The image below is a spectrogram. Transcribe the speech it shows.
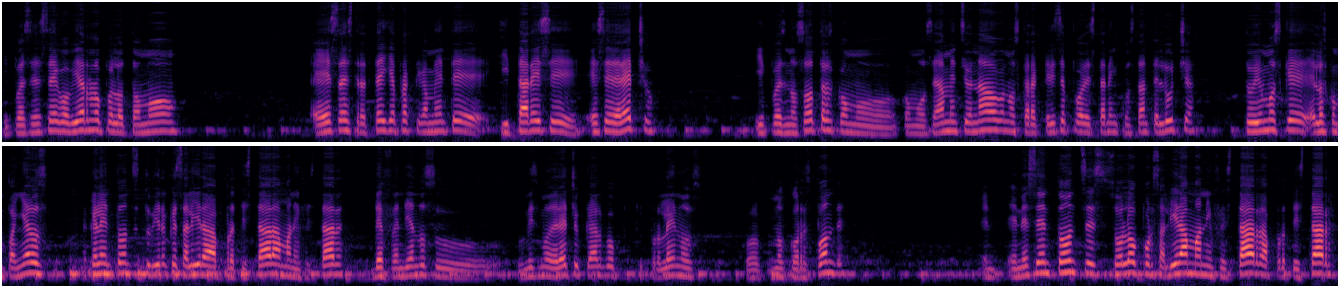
Y pues ese gobierno pues lo tomó esa estrategia prácticamente quitar ese ese derecho. Y pues nosotros como como se ha mencionado nos caracteriza por estar en constante lucha tuvimos que, los compañeros aquel entonces tuvieron que salir a protestar, a manifestar, defendiendo su, mismo derecho, que algo que por ley nos, nos corresponde. En, ese entonces, solo por salir a manifestar, a protestar,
